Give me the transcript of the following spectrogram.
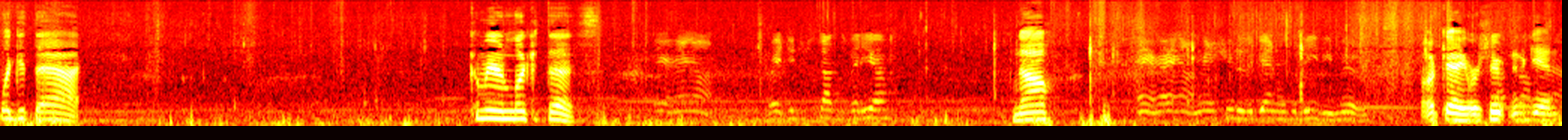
Look at that. Come here and look at this. Here, hang on. Wait, did you stop the video? No? Hang hang on. I'm gonna shoot it again with the BB move. Okay, we're shooting it again.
